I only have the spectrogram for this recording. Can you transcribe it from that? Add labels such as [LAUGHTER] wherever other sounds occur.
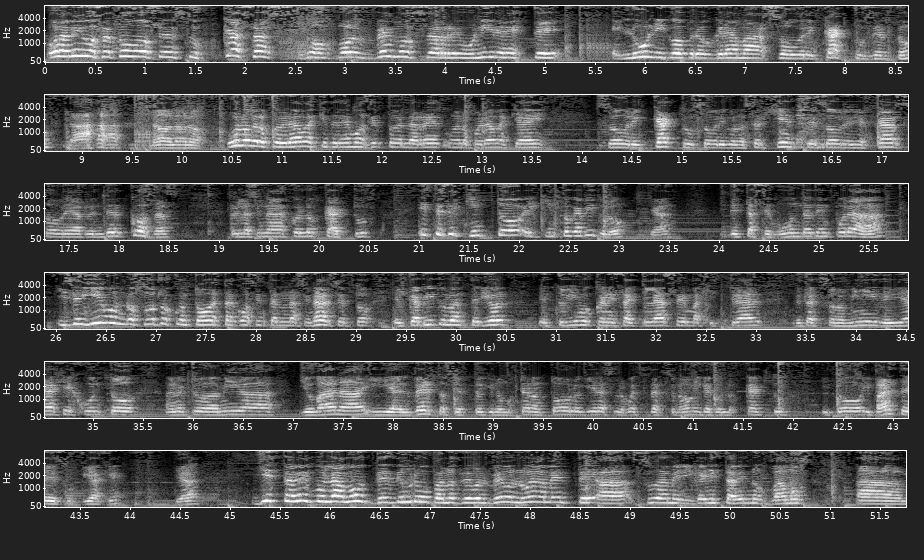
Hola amigos a todos en sus casas, nos volvemos a reunir en este, el único programa sobre cactus, ¿cierto? [LAUGHS] No, no, no. Uno de los programas que tenemos, ¿cierto? En la red, uno de los programas que hay sobre cactus, sobre conocer gente, sobre viajar, sobre aprender cosas relacionadas con los cactus. Este es el quinto, el quinto capítulo, ¿ya? De esta segunda temporada. Y seguimos nosotros con toda esta cosa internacional, ¿cierto? El capítulo anterior estuvimos con esa clase magistral de taxonomía y de viaje junto a nuestra amiga Giovanna y Alberto, ¿cierto? Que nos mostraron todo lo que era su propuesta taxonómica con los cactus y todo, y parte de sus viajes, ¿ya? Y esta vez volamos desde Europa, nos devolvemos nuevamente a Sudamérica y esta vez nos vamos a,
